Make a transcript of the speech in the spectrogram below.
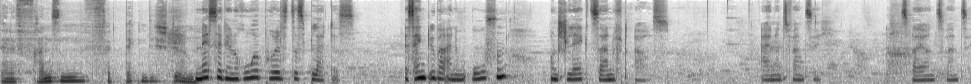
Deine Fransen verdecken die Stirn. Messe den Ruhepuls des Blattes. Es hängt über einem Ofen und schlägt sanft aus. 21, 22,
